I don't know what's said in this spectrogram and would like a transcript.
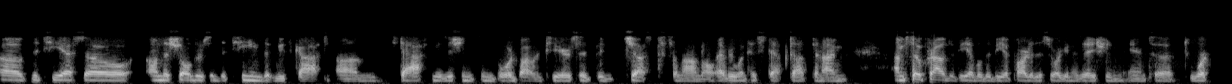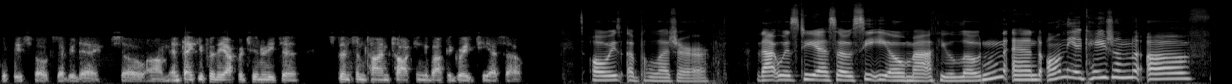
of the TSO on the shoulders of the team that we've got. Um, staff, musicians, and board volunteers have been just phenomenal. Everyone has stepped up, and I'm I'm so proud to be able to be a part of this organization and to, to work with these folks every day. So, um, and thank you for the opportunity to spend some time talking about the great TSO. It's always a pleasure. That was TSO CEO Matthew Loden. And on the occasion of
